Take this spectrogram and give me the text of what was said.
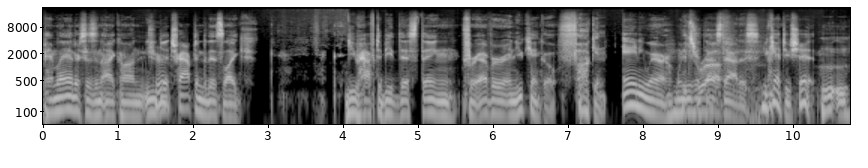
Pamela Anderson is an icon. You Sure. get trapped into this like, you have to be this thing forever and you can't go fucking anywhere when It's you hit that status. You can't do shit. Mm-mm.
